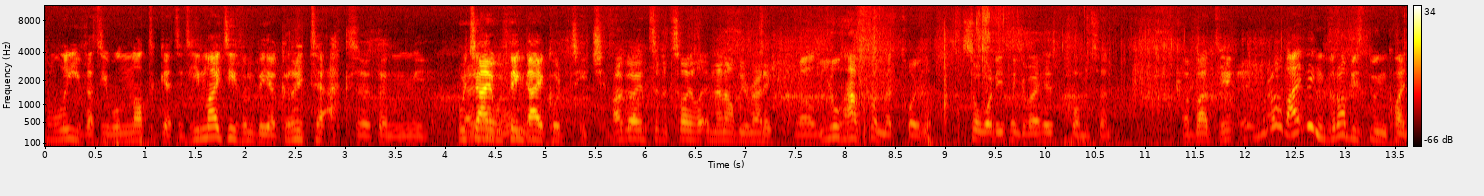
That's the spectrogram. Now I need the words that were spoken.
believe that he will not get it. He might even be a greater actor than me, which I think I could teach him. I'll go into the toilet and then I'll be ready. Well, you'll have fun at toilet. So what do you think about his performance then? About Rob, I think Rob is doing quite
